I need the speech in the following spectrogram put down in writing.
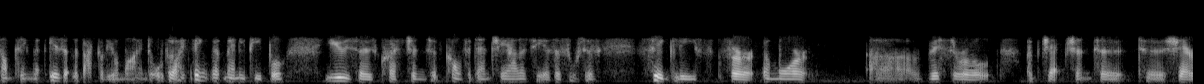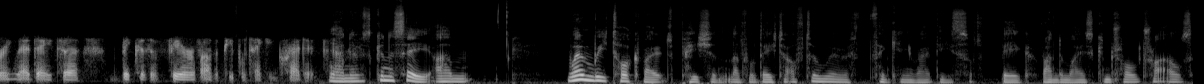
something that is at the back of your mind, although I think that many people use those questions of confidentiality as a sort of fig leaf for a more uh, visceral objection to, to sharing their data because of fear of other people taking credit. Yeah, and I was going to say, um, when we talk about patient level data, often we're thinking about these sort of big randomized controlled trials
